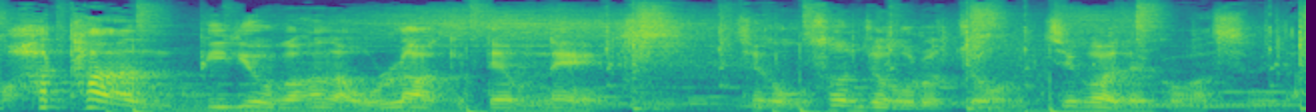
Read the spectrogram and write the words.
핫한 비디오가 하나 올라왔기 때문에 제가 우선적으로 좀 찍어야 될 것 같습니다.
